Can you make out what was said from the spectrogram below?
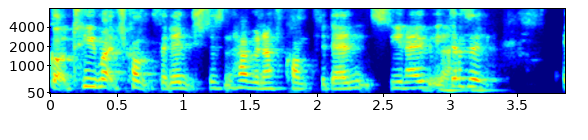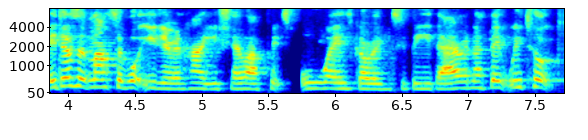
got too much confidence. She doesn't have enough confidence. You know, it doesn't it doesn't matter what you do and how you show up, it's always going to be there. And I think we talked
